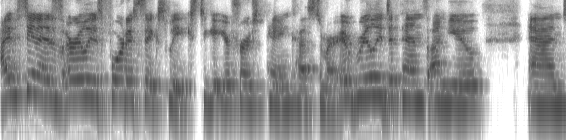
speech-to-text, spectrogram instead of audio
I've seen it as early as 4 to 6 weeks to get your first paying customer. It really depends on you and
